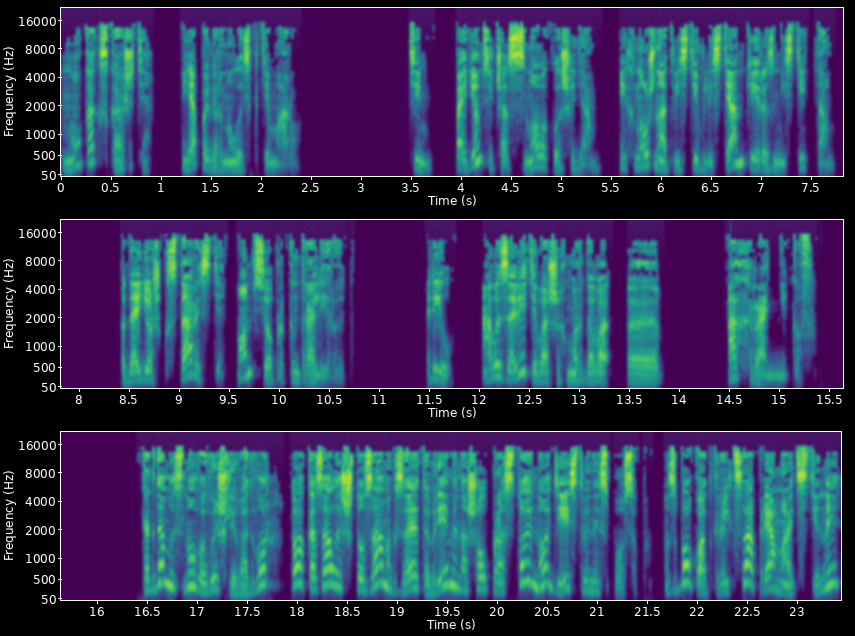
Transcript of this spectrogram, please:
Ну, как скажете. Я повернулась к Тимару. Тим, пойдем сейчас снова к лошадям. Их нужно отвезти в листянки и разместить там. Подойдешь к старости, он все проконтролирует. Рил, а вы зовите ваших мордова... э... охранников. Когда мы снова вышли во двор, то оказалось, что замок за это время нашел простой, но действенный способ. Сбоку от крыльца, прямо от стены,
